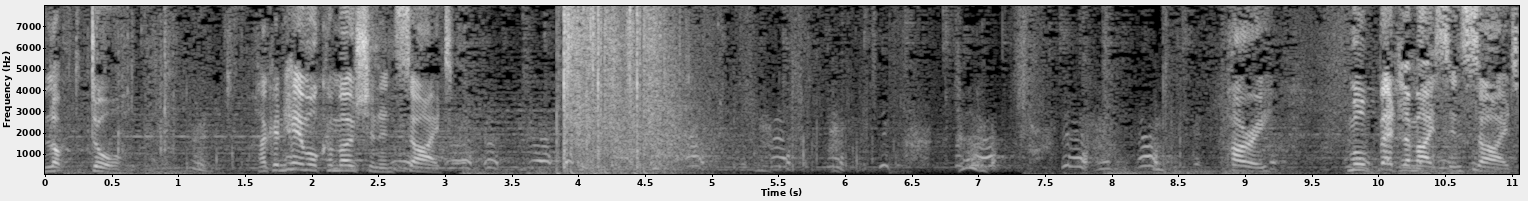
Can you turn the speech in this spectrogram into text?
They've locked the door. I can hear more commotion inside. Hurry. More bedlamites inside.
